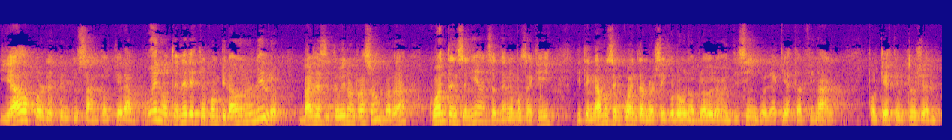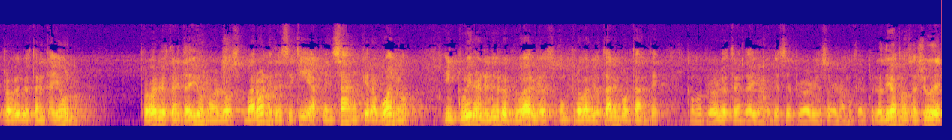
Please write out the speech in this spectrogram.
guiados por el Espíritu Santo, que era bueno tener esto compilado en un libro. Vaya si tuvieron razón, ¿verdad? ¿Cuánta enseñanza tenemos aquí? Y tengamos en cuenta el versículo 1 de Proverbios 25, de aquí hasta el final, porque esto incluye el Proverbios 31. Proverbios 31, los varones de Ezequías pensaron que era bueno incluir en el libro de Proverbios un proverbio tan importante como el Proverbio 31, que es el proverbio sobre la mujer. Pero Dios nos ayude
